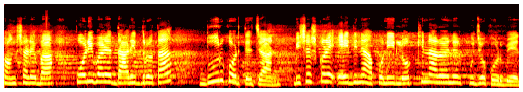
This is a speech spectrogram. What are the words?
সংসারে বা পরিবারের দারিদ্রতা দূর করতে চান, বিশেষ করে এই দিনে আপনি লক্ষ্মীনারায়ণের পুজো করবেন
